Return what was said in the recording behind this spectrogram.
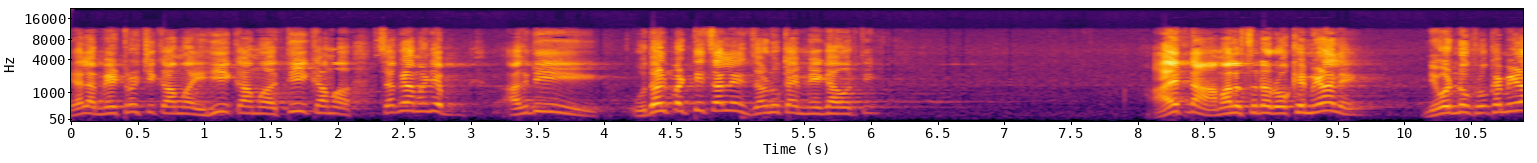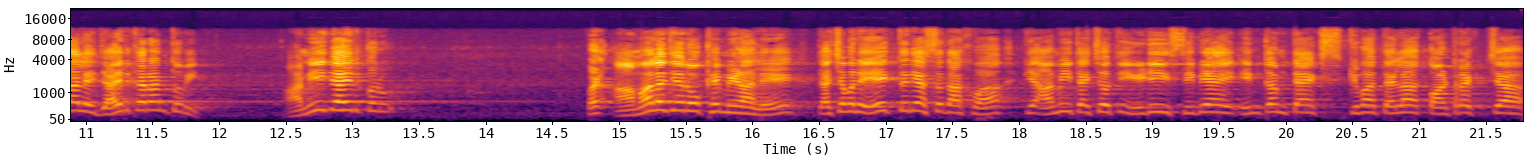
याला मेट्रोची कामं ही कामं ती कामं सगळं म्हणजे अगदी उधळपट्टी चालले जणू काय मेघावरती. आहेत ना आम्हाला सुद्धा रोखे मिळाले. निवडणूक रोखे मिळाले जाहीर करा ना तुम्ही. आम्ही जाहीर करू. पण आम्हाला जे रोखे मिळाले त्याच्यामध्ये एक तरी असं दाखवा की आम्ही त्याच्यावरती ईडी सीबीआय इन्कम टॅक्स किंवा त्याला कॉन्ट्रॅक्टच्या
